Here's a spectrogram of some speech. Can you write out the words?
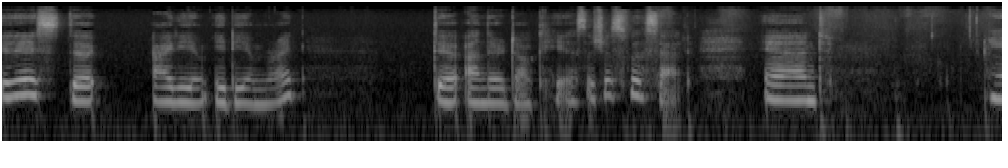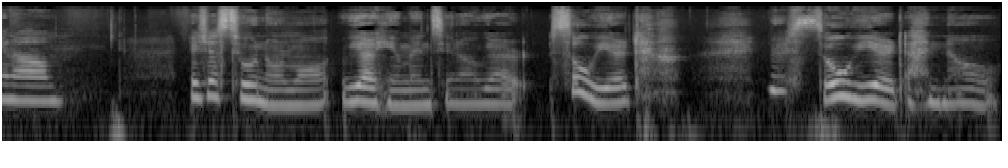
it is the idiom idiom right? The underdog yes. I just feel sad. And you know it's just too normal. We are humans, you know, we are so weird. We're so weird, I know.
